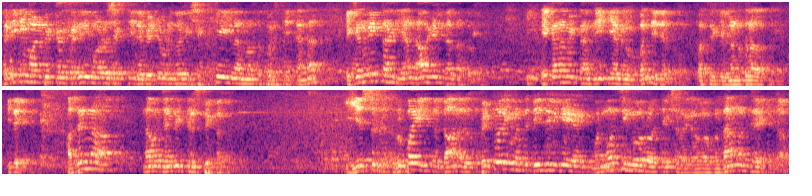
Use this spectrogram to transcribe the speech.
ಖರೀದಿ ಮಾಡ್ಬೇಕಾದ್ರೆ ಖರೀದಿ ಮಾಡೋ ಶಕ್ತಿ ಇದೆ, ಬೆಟ್ಟಿ ಉಳಿದವರಿಗೆ ಶಕ್ತಿ ಇಲ್ಲ ಅನ್ನೋಂಥ ಪರಿಸ್ಥಿತಿಯನ್ನ ಎಕನಾಮಿಕ್ ಟೈಮ್ಸ್ ನಾವು ಹೇಳಿದಲ್ಲ ಅದು. ಎಕನಾಮಿಕ್ ಇ ಅದು ಬಂದಿದೆ ಅದು. ಪತ್ರಿಕೆ ನಂತರ ಇದೆ. ಅದನ್ನ ನಾವು ಜನರಿಗೆ ತಿಳಿಸ್ಬೇಕಾಗುತ್ತೆ ಎಷ್ಟು ರೂಪಾಯಿ ಇದು ಡಾಲರ್ ಪೆಟ್ರೋಲಿಗೆ ಮತ್ತು ಡೀಸೆಲ್ಗೆ ಮನಮೋಹನ್ ಸಿಂಗ್ ಅವರು ಅಧ್ಯಕ್ಷರಾಗಿ ಪ್ರಧಾನಮಂತ್ರಿ ಆಗಿದ್ದಾಗ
